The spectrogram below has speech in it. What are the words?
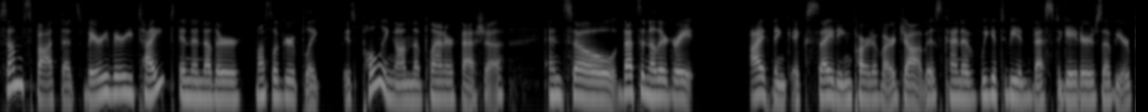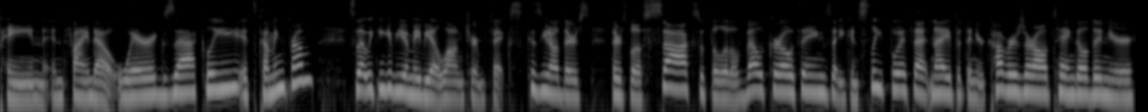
some spot that's very very tight, and another muscle group like is pulling on the plantar fascia. And so that's another great, I think, exciting part of our job is kind of we get to be investigators of your pain and find out where exactly it's coming from so that we can give you maybe a long-term fix because you know there's there's those socks with the little velcro things that you can sleep with at night but then your covers are all tangled in your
